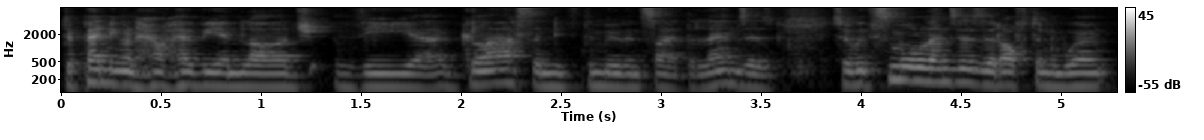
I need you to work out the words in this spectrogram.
depending on how heavy and large the uh, glass that needs to move inside the lens is. So with small lenses it often won't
